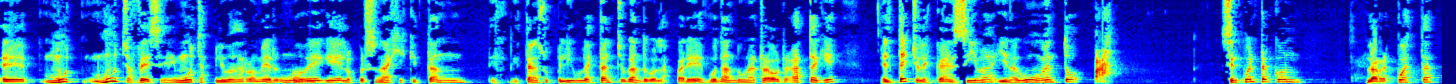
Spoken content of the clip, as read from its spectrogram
eh, mu- muchas veces, en muchas películas de Romer, uno ve que los personajes que están, que están en sus películas están chocando con las paredes, botando una tras otra, hasta que el techo les cae encima y en algún momento, ¡pah! se encuentran con la respuesta,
